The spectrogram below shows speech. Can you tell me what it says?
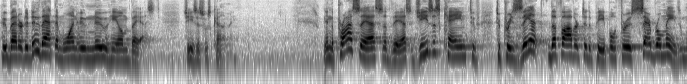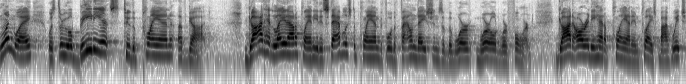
Who better to do that than one who knew Him best? Jesus was coming. In the process of this, Jesus came to, to present the Father to the people through several means. One way was through obedience to the plan of God. God had laid out a plan, He had established a plan before the foundations of the wor- world were formed. God already had a plan in place by which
